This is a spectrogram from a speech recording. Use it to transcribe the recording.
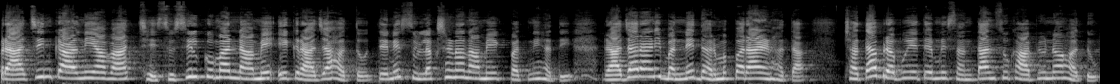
પ્રાચીન કાળની આ વાત છે. સુશીલ કુમાર નામે એક રાજા હતો. તેને સુલક્ષણા નામે એક પત્ની હતી. રાજા રાણી બંને ધર્મપરાયણ હતા. છતાં પ્રભુએ તેમને સંતાન સુખ આપ્યું ન હતું.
